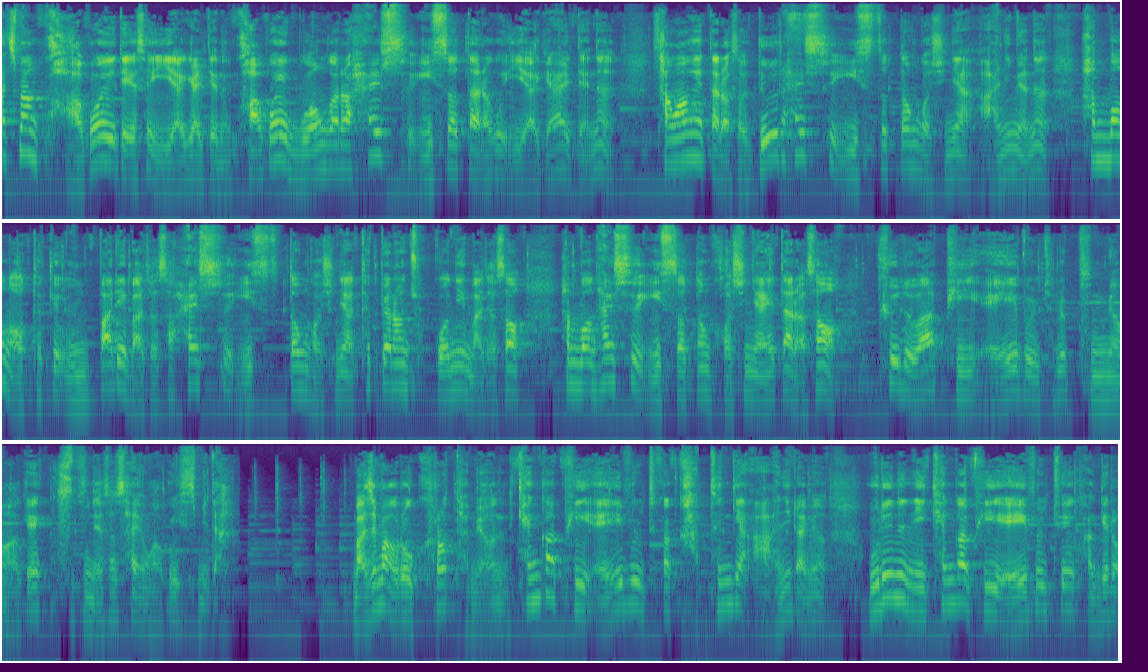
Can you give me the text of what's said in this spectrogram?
하지만 과거에 대해서 이야기할 때는 과거에 무언가를 할 수 있었다라고 이야기할 때는 상황에 따라서 늘 할 수 있었던 것이냐 아니면은 한번 어떻게 운빨이 맞아서 할 수 있었던 것이냐 특별한 조건이 맞아서 한번 할 수 있었던 것이냐에 따라서 could와 be able to를 분명하게 구분해서 사용하고 있습니다. 마지막으로 그렇다면 able to가 같은 게 아니라면 우리는 이 able to의 관계를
